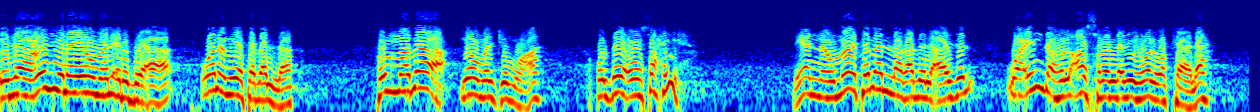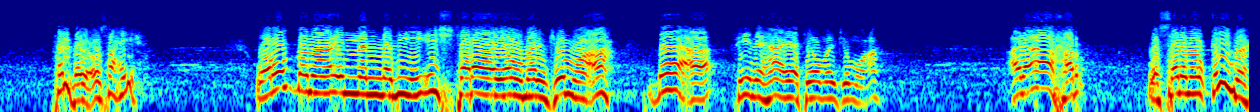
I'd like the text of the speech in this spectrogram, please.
إذا عزل يوم الإربعاء ولم يتبلغ ثم باع يوم الجمعة أقول بيعه صحيح لأنه ما تبلغ بالعزل وعنده الأصل الذي هو الوكالة فالبيع صحيح. وربما إن الذي اشترى يوم الجمعة باع في نهاية يوم الجمعة على آخر واستلم القيمة.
